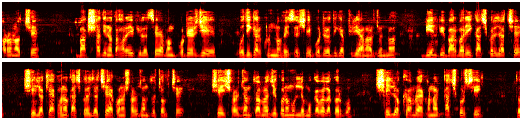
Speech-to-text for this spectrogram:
হরণ হচ্ছে, বাক স্বাধীনতা হারিয়ে ফেলেছে এবং ভোটের যে অধিকার ক্ষুণ্ণ হয়েছে, সেই ভোটের অধিকার ফিরিয়ে আনার জন্য বিএনপি বারবারই কাজ করে যাচ্ছে। সেই লক্ষ্যে এখনও কাজ করে যাচ্ছে, এখনও ষড়যন্ত্র চলছে। সেই ষড়যন্ত্র আমরা যে কোনো মূল্যে মোকাবেলা করব, সেই লক্ষ্যে আমরা এখন কাজ করছি। তো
